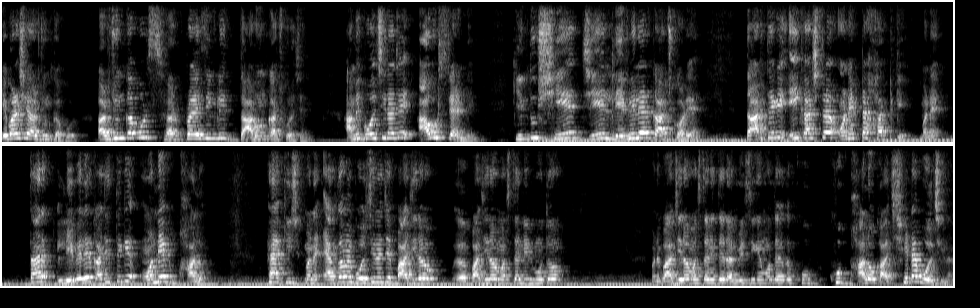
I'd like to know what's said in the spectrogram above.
এবার আসি অর্জুন কাপুর। অর্জুন কাপুর সারপ্রাইজিংলি দারুণ কাজ করেছেন। আমি বলছি না যে আউটস্ট্যান্ডিং কিন্তু সে যে লেভেলের কাজ করে, তার থেকে এই কাজটা অনেকটা হাটকে। মানে তার লেভেলের কাজের থেকে অনেক ভালো। হ্যাঁ কিছু মানে একদম আমি বলছি না যে বাজিরাও বাজিরাও মাস্তানির মতো মানে বাজিরাও মাস্তানিতে রণবীর সিংয়ের মতো একদম খুব খুব ভালো কাজ, সেটা বলছি না।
